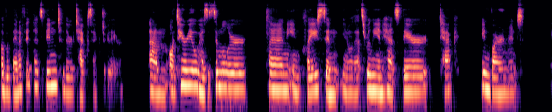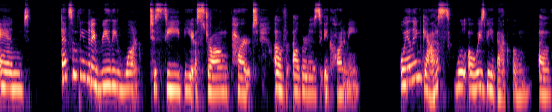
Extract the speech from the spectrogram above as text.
of a benefit that's been to their tech sector there. Um, Ontario has a similar plan in place, and you know that's really enhanced their tech environment. And that's something that I really want to see be a strong part of Alberta's economy. Oil and gas will always be a backbone of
